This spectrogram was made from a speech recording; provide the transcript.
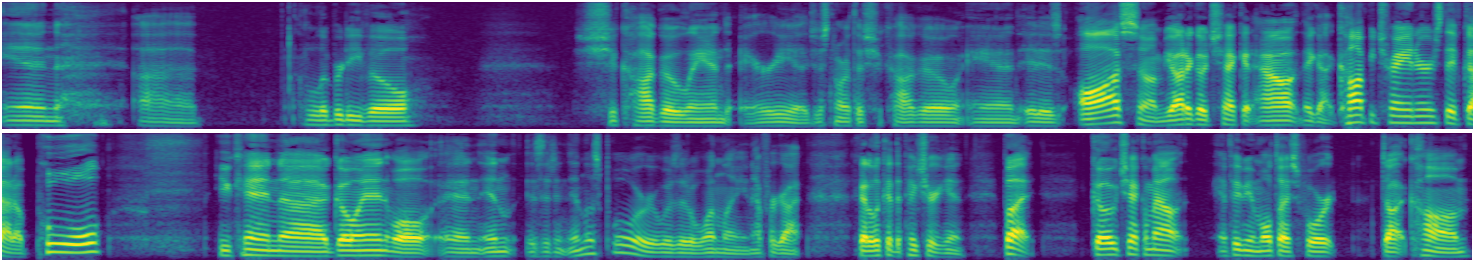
in uh, Libertyville, Chicagoland area, just north of Chicago, and it is awesome. You ought to go check it out. They got CompuTrainers. They've got a pool. You can uh, go in. Well, and in, is it an endless pool or was it a one lane? I forgot. I got to look at the picture again. But go check them out. Amphibianmultisport.com.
